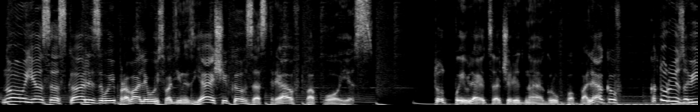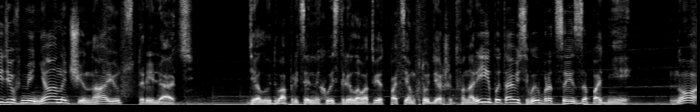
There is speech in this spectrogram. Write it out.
Но я соскальзываю и проваливаюсь в один из ящиков, застряв по пояс. Тут появляется очередная группа поляков, которые, завидев меня, начинают стрелять. Делаю два прицельных выстрела в ответ по тем, кто держит фонари, и пытаюсь выбраться из западни. Но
